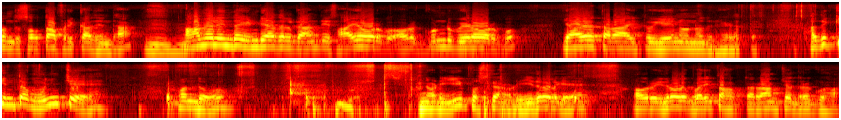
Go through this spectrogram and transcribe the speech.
ಬಂದು ಸೌತ್ ಆಫ್ರಿಕಾದಿಂದ. ಆಮೇಲಿಂದ ಇಂಡಿಯಾದಲ್ಲಿ ಗಾಂಧಿ ಸಾಯೋವರೆಗೂ ಅವ್ರಿಗೆ ಗುಂಡು ಬೀಳೋವರೆಗೂ ಯಾವ್ಯಾವ ಥರ ಆಯಿತು, ಏನು ಅನ್ನೋದನ್ನ ಹೇಳುತ್ತೆ. ಅದಕ್ಕಿಂತ ಮುಂಚೆ ಒಂದು ನೋಡಿ, ಈ ಪುಸ್ತಕ ನೋಡಿ, ಇದರೊಳಗೆ ಅವರು ಇದರೊಳಗೆ ಬರಿತಾ ಹೋಗ್ತಾರೆ, Ramachandra Guha.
